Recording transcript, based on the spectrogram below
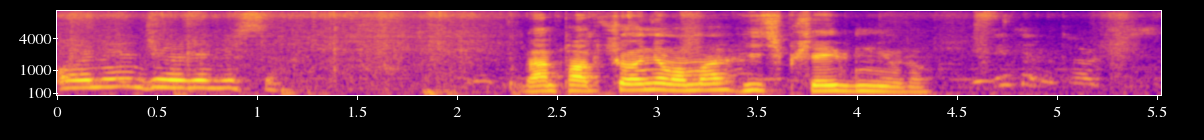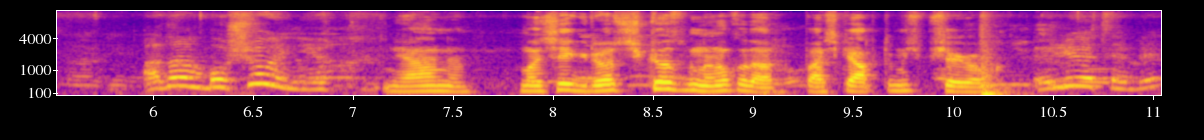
Oynayınca öğrenirsin. Ben PUBG oynuyorum ama hiçbir şey bilmiyorum. Adam boşa oynuyor. Yani maça giriyoruz çıkıyoruz bundan o kadar. Başka yaptığım hiçbir şey yok. Ölüyor tabi.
